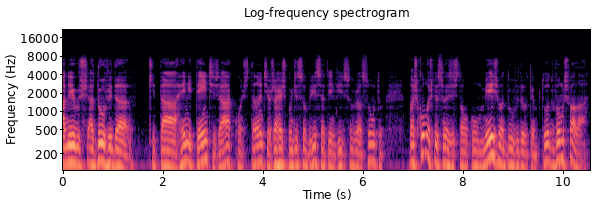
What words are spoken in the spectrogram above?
amigos. A dúvida que está renitente já, constante, eu já respondi sobre isso, já tem vídeo sobre o assunto, mas como as pessoas estão com a mesma dúvida o tempo todo, vamos falar.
